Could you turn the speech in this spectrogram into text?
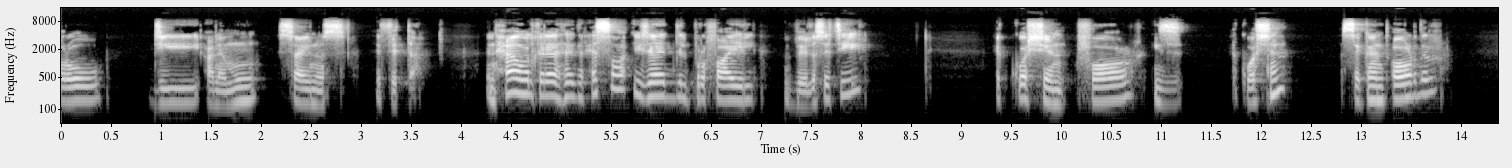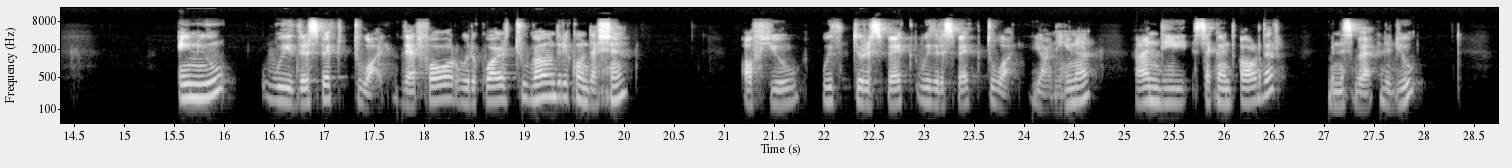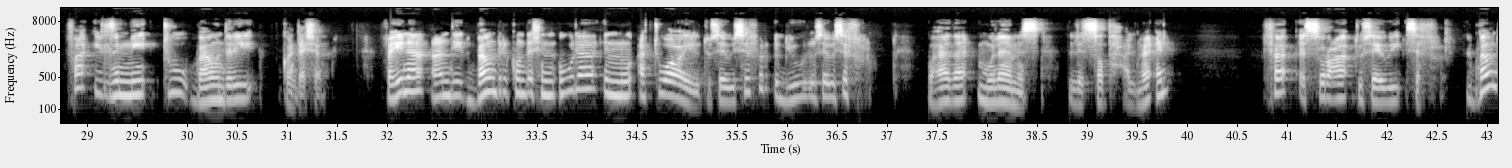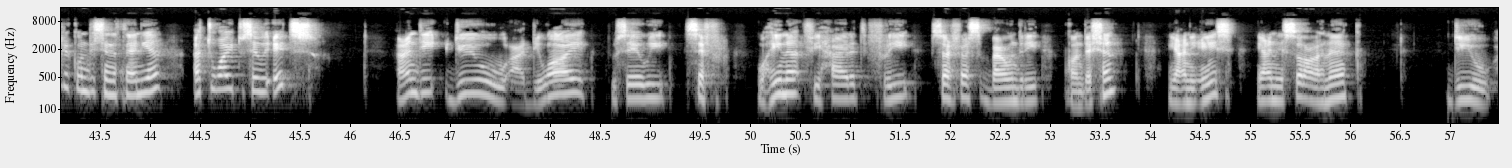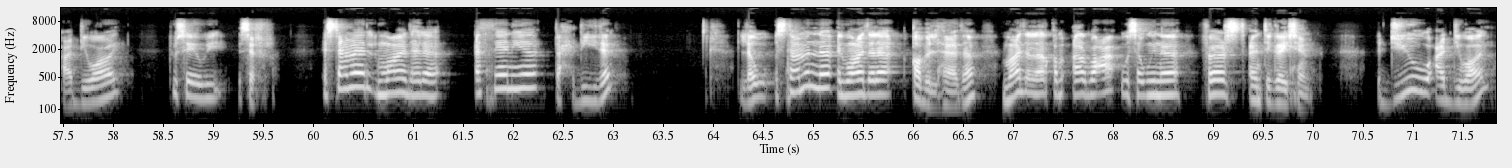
rho g على مو ساينوس الثيتا نحاول خلال هذه الحصة إيجاد البروفايل velocity equation 4 is a question second order in u with respect to y therefore we require two boundary condition of u with to respect with respect to y يعني هنا عندي second order بالنسبة لل u فيلزمني two boundary condition. فهنا عندي boundary condition الأولى إنه at y تساوي صفر ال u تساوي صفر وهذا ملامس للسطح المائل فالسرعة تساوي صفر. ال boundary condition الثانية at y تساوي h عندي du على dy تساوي صفر وهنا في حالة free surface boundary condition. يعني إيش؟ يعني السرعة هناك du على dy تساوي صفر. استعمال المعادلة الثانية تحديدا. لو استعملنا المعادلة قبل هذا المعادلة رقم أربعة وسوينا first integration. du على y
